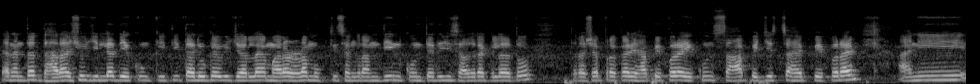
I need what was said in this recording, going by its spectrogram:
त्यानंतर धाराशिव जिल्ह्यात एकूण किती तालुका विचारला आहे? मराठवाडा मुक्तीसंग्राम दिन कोणत्या दिवशी साजरा केला जातो? तर अशा प्रकारे हा पेपर आहे. एकूण सहा पेजेसचा हा पेपर आहे. आणि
